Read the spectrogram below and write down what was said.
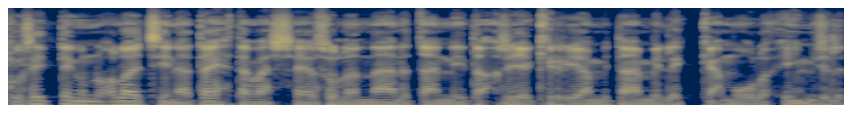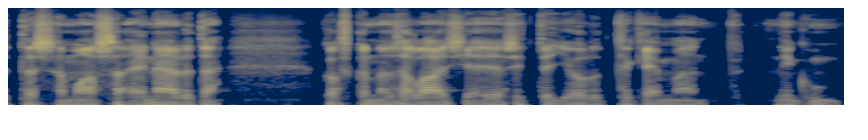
kun sitten kun olet siinä tehtävässä ja sulle näytetään niitä asiakirjoja, mitä millekään muulle ihmiselle tässä maassa ei näytetä, koska ne on salaisia ja sitten joudut tekemään niin kuin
